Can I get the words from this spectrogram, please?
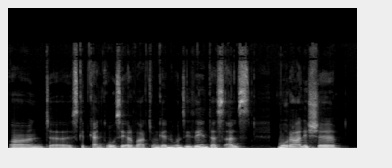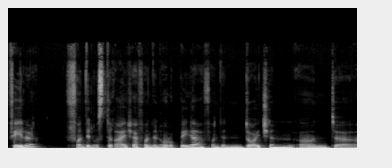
Und äh, es gibt keine großen Erwartungen. Und sie sehen das als moralische Fehler von den Österreichern, von den Europäern, von den Deutschen und äh,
